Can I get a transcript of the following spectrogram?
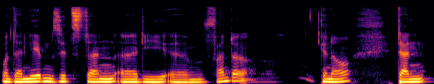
und daneben sitzt dann äh, die ähm, Fanta, genau, dann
